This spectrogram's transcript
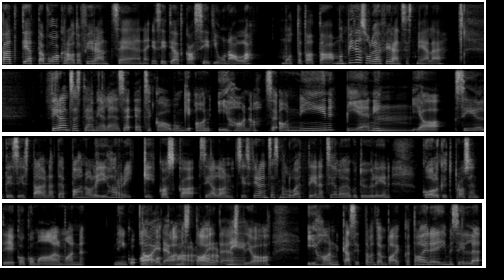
päätettiin jättää vuokra-auto Firenzeen ja sitten jatkaa siitä junalla. Mutta tota, mut mitä sulla jäi Firenzestä mieleen? Firenzestä jäi mieleen se, että se kaupunki on ihana. Se on niin pieni mm. ja silti siis täynnä. Teppahan oli ihan rikki, koska siellä on, siis Firenzessä me luettiin, että siellä on joku tyyliin 30 prosenttia koko maailman niin kuin Taide, arvokkaimmasta ar- ar- taiteesta. niin. Joo. Ihan käsittämätön paikka taideihmisille.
